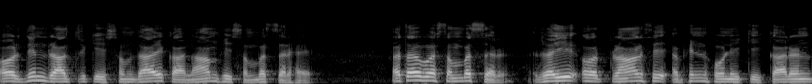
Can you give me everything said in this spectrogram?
और दिन रात्रि के समुदाय का नाम भी संवत्सर है। अतः वह संवत्सर रई और प्राण से अभिन्न होने के कारण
